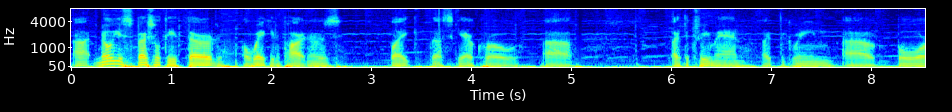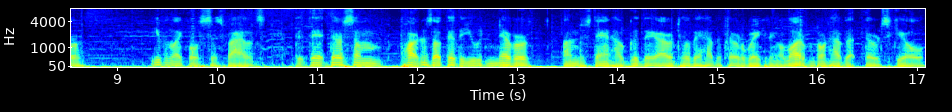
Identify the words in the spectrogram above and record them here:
Uh, know your specialty third awakened partners, like the Scarecrow, uh, like the Tree Man, like the Green uh, Boar, even like Ghost's Violence. Th there are some partners out there that you would never understand how good they are until they have the Third Awakening. A lot of them don't have that third skill.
